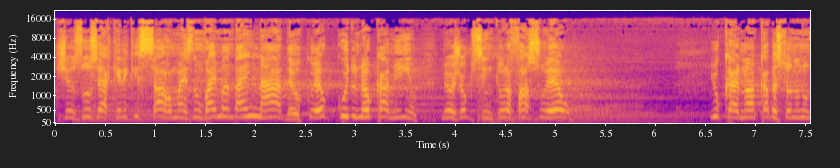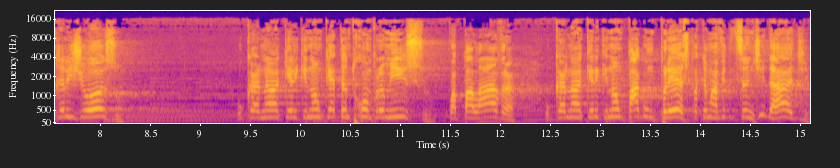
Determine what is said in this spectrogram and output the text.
Jesus é aquele que salva, mas não vai mandar em nada. Eu, eu cuido do meu caminho, meu jogo de cintura faço eu. E o carnal acaba se tornando um religioso. O carnal é aquele que não quer tanto compromisso com a palavra. O carnal é aquele que não paga um preço para ter uma vida de santidade.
